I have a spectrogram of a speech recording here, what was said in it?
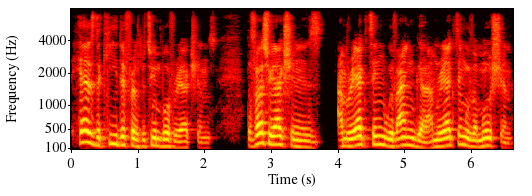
Here's the key difference between both reactions. The first reaction is I'm reacting with anger, I'm reacting with emotion.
